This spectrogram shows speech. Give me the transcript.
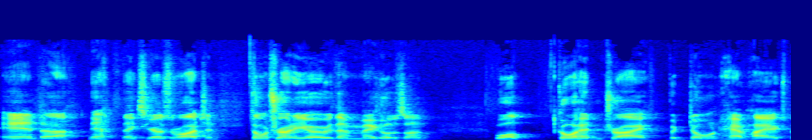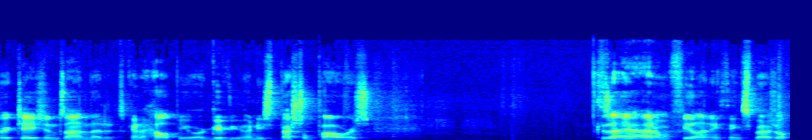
And uh, yeah, thanks you guys for watching. Don't try to yo with MMA gloves on. Well, go ahead and try, but don't have high expectations on that it's going to help you or give you any special powers. Because I, I don't feel anything special.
